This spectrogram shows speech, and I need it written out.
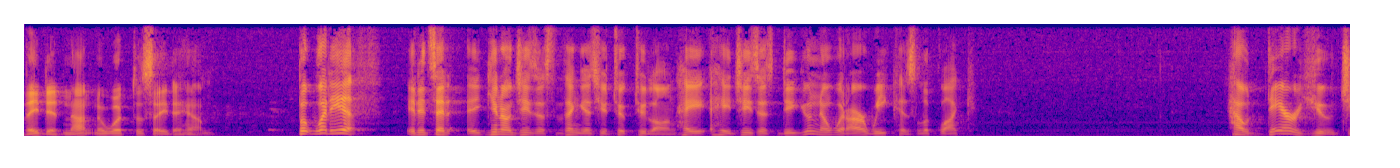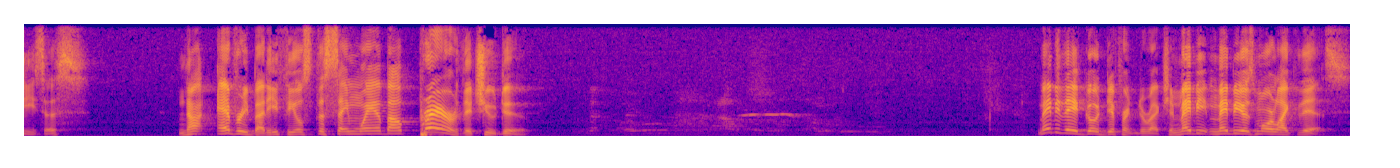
they did not know what to say to him. But what if it had said, eh, you know, Jesus, the thing is, you took too long. Hey, hey, Jesus, do you know what our week has looked like? How dare you, Jesus? Not everybody feels the same way about prayer that you do. Maybe they'd go a different direction. Maybe, maybe it was more like this.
